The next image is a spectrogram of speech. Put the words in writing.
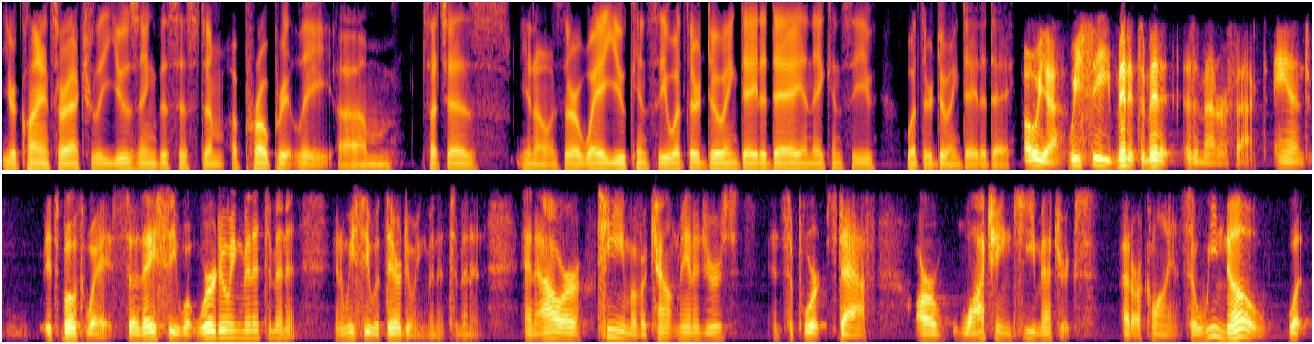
your clients are actually using the system appropriately? Um, such as, you know, is there a way you can see what they're doing day to day and they can see what they're doing day to day? Oh, yeah. We see minute to minute, as a matter of fact. And it's both ways. So they see what we're doing minute to minute, and we see what they're doing minute to minute. And our team of account managers and support staff are watching key metrics at our clients. So we know what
